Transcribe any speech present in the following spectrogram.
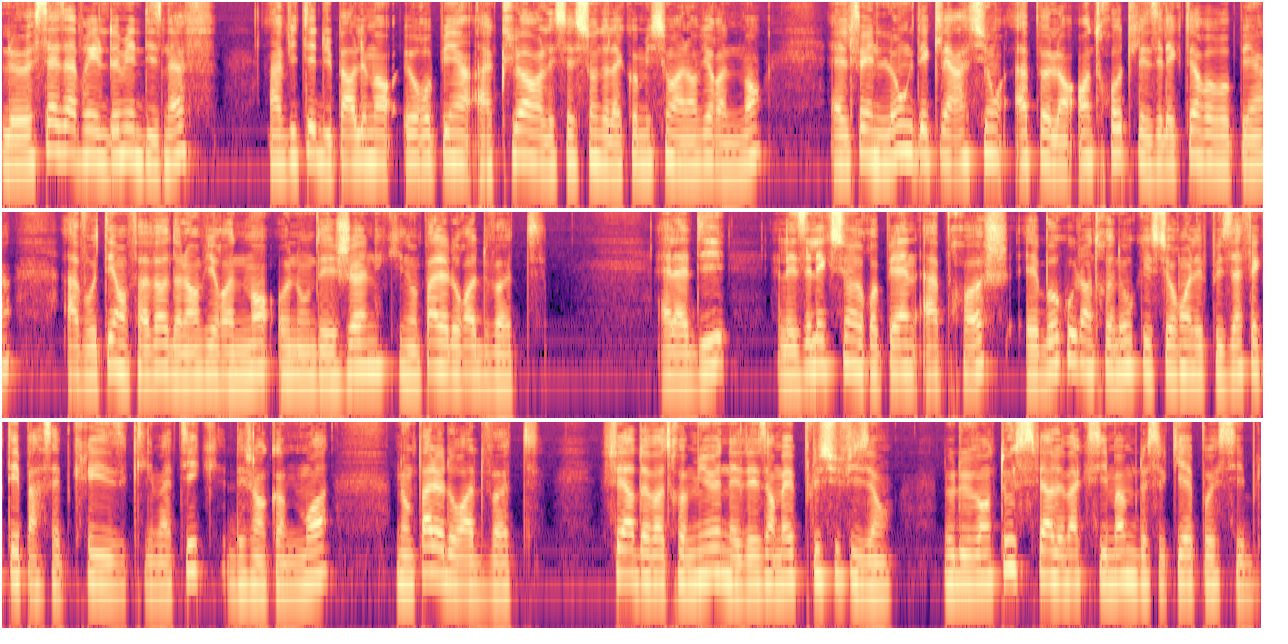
Le 16 avril 2019, invitée du Parlement européen à clore les sessions de la Commission à l'environnement, elle fait une longue déclaration appelant entre autres les électeurs européens à voter en faveur de l'environnement au nom des jeunes qui n'ont pas le droit de vote. Elle a dit Les élections européennes approchent et beaucoup d'entre nous qui seront les plus affectés par cette crise climatique, des gens comme moi, n'ont pas le droit de vote. Faire de votre mieux n'est désormais plus suffisant. Nous devons tous faire le maximum de ce qui est possible.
